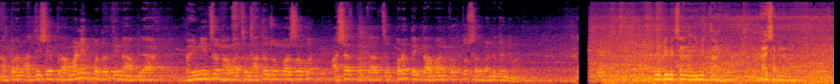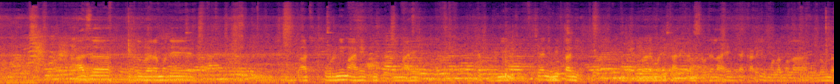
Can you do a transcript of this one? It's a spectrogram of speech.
आपण अतिशय प्रामाणिक पद्धतीनं आपल्या बहिणीचं भावाचं नातं जोपासावं अशाच प्रकारचं परत एकदा आवाहन करतो. सर्वांना धन्यवाद. पौर्णिमेचं निमित्त आहे. काय सांगणार आज हिंदूघरामध्ये आज पौर्णिमा आहे गुरुपौर्णिमा आहे. त्या पौर्णिमेच्या निमित्ताने हिंदूघरामध्ये कार्यक्रम ठेवलेला आहे. त्या कार्यक्रमाला मला बोलवलं.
